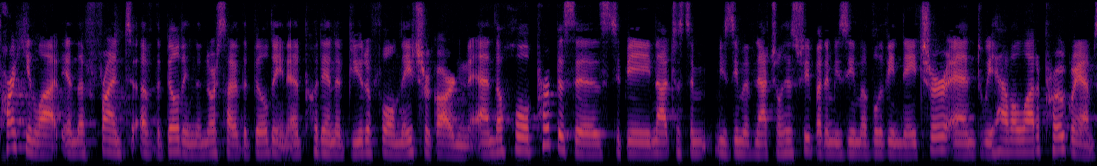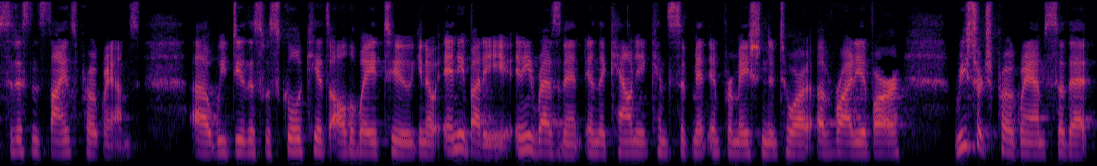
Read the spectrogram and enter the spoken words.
parking lot in the front of the building, the north side of the building, and put in a beautiful nature garden. And the whole purpose is to be not just a museum of natural history, but a museum of living nature. And we have a lot of programs, citizen science programs. Uh, we do this with school kids all the way to, you know, anybody, any resident in the county can submit information into our, a variety of our research programs so that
